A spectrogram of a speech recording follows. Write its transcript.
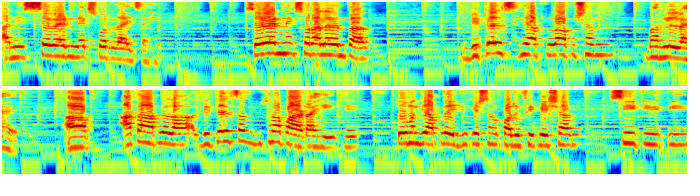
आणि सेव्ह अँड नेक्स्ट वर जायचं आहे. सेव्ह अँड नेक्स्ट वर आल्यानंतर डिटेल्स हे आपलं ऑप्शन भरलेलं आहे. आता आपल्याला डिटेल्सचा दुसरा पार्ट आहे इथे. तो म्हणजे आपलं educational qualification C T T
